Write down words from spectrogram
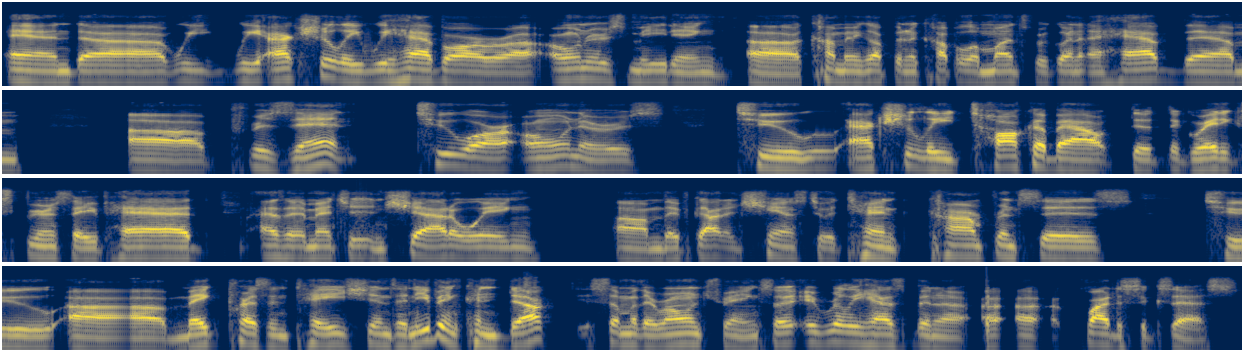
And uh, we we actually we have our uh, owners meeting uh, coming up in a couple of months. We're going to have them uh, present to our owners to actually talk about the, the great experience they've had. As I mentioned, shadowing, um, they've gotten a chance to attend conferences, to uh, make presentations, and even conduct some of their own training. So it really has been a, a, a quite a success.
